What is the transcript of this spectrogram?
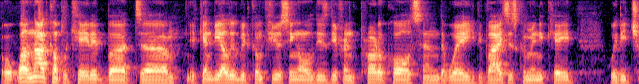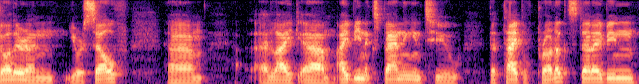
Well, not complicated, but um, it can be a little bit confusing all these different protocols and the way devices communicate with each other and yourself. Um, like um, I've been expanding into the type of products that I've been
